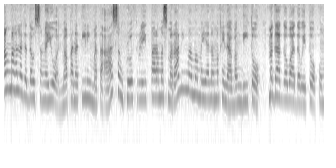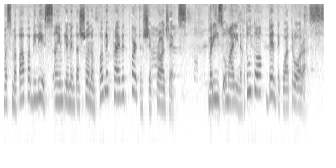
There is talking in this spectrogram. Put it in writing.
Ang mahalaga daw sa ngayon, mapanatiling mataas ang growth rate para mas maraming mamamayan ang makinabang dito. Magagawa daw ito kung mas mapapabilis ang implementasyon ng public-private partnership projects. Mariz Umali Nakatutok, 24 Oras.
